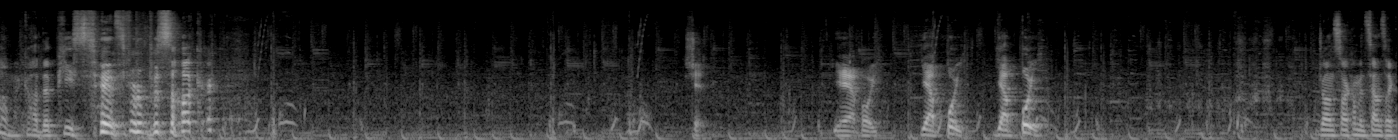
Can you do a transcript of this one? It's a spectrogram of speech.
Oh my god, the P stands for Basaka. Yeah, boy. Yeah, boy. Yeah, boy. John Starkerman sounds like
